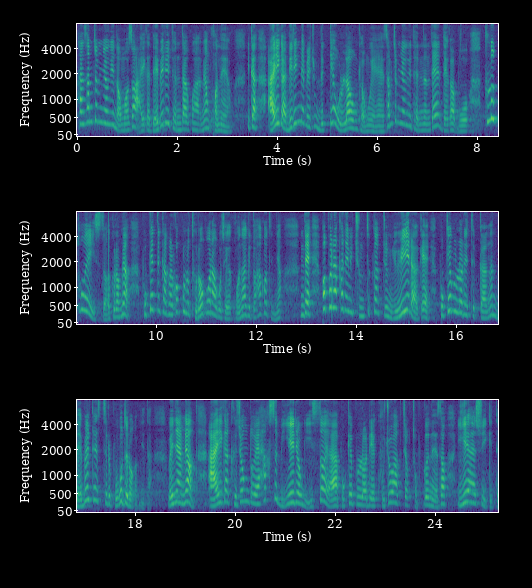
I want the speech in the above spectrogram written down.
한 3.0이 넘어서 아이가 레벨이 된다고 하면 권해요. 그러니까 아이가 리딩 레벨이 좀 늦게 올라온 경우에 3.0이 됐는데 내가 뭐 플루토에 있어. 그러면 복귀 특강을 거꾸로 들어보라고 제가 권하기도 하거든요. 근데 퍼플 아카데미 줌 특강 중 유일하게 보케블러리 특강은 레벨 테스트를 보고 들어갑니다. 왜냐하면 아이가 그 정도의 학습 이해력이 있어야 보케블러리의 구조학적 접근에서 이해할 수 있기 때문에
